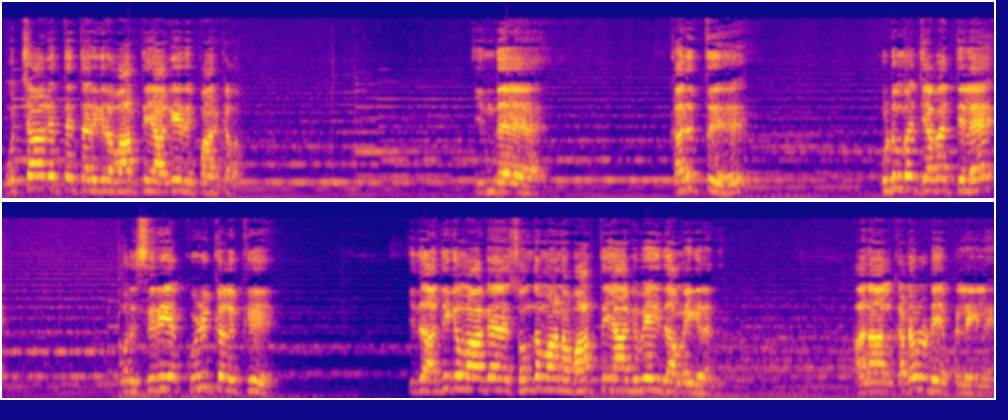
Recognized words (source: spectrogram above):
உற்சாகத்தை தருகிற வார்த்தையாக இதை பார்க்கலாம். இந்த கருத்து குடும்ப ஜபத்திலே ஒரு சிறிய குழுக்களுக்கு இது அதிகமாக சொந்தமான வார்த்தையாகவே இது அமைகிறது. ஆனால் கடவுளுடைய பிள்ளைகளே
